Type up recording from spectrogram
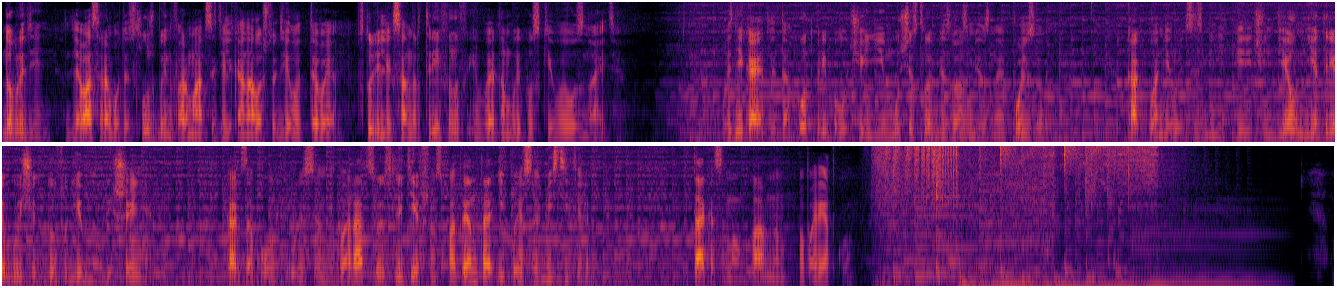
Добрый день! Для вас работает служба информации телеканала «Что делать ТВ». В студии Александр Трифонов и в этом выпуске вы узнаете. Возникает ли доход при получении имущества в безвозмездное пользование? Как планируется изменить перечень дел, не требующих досудебного решения? Как заполнить УСН-декларацию слетевшим с патента ИП-совместителем? Итак, о самом главном по порядку.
